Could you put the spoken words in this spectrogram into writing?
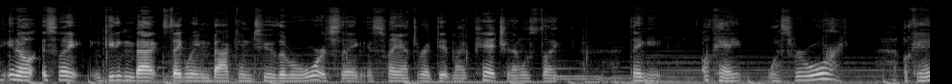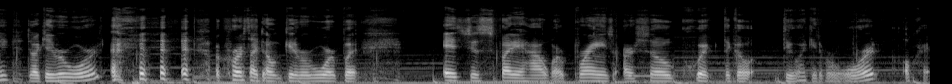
you know, it's like getting back, segueing back into the rewards thing. It's funny after I did my pitch, and I was like thinking, okay, what's the reward? Okay, do I get a reward? of course, I don't get a reward, but it's just funny how our brains are so quick to go, do I get a reward? Okay,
